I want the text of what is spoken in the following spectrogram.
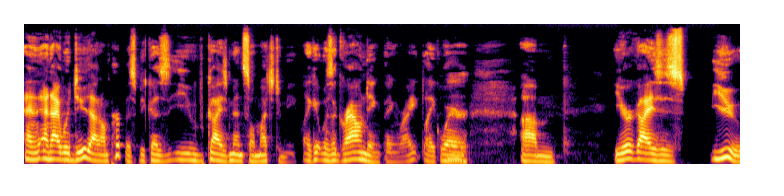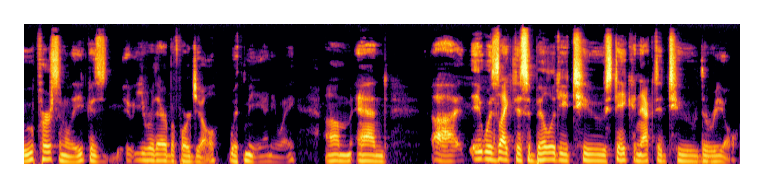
and and I would do that on purpose because you guys meant so much to me. Like it was a grounding thing, right? Like where, um, your guys is you personally because you were there before Jill with me anyway, um, and uh, it was like this ability to stay connected to the real,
